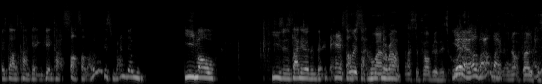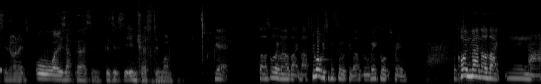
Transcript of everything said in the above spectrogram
This guy was kind of getting getting kind of sus. I was like, who is this random emo geezer just like you know, the, the, hairstyle just like walking around? That's the problem. It's Yeah, I was like- I was like- they're not focusing on it. It's always that person because it's the interesting one. Yeah. So I saw him and I was like, that's too obvious for serial killer. We're way too obvious for him. The con man, I was like, nah.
